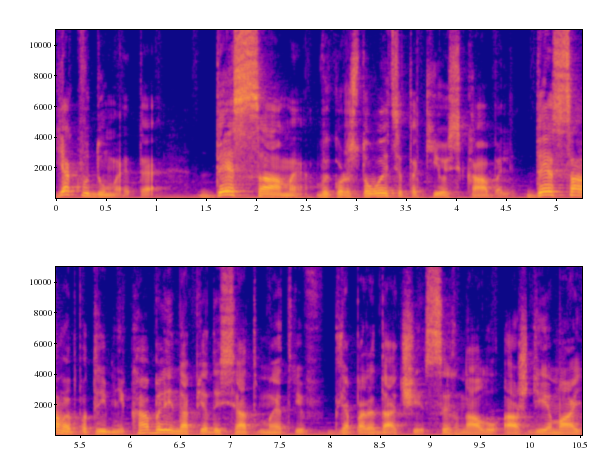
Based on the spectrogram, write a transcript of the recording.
як ви думаєте, де саме використовується такий ось кабель, де саме потрібні кабелі на 50 метрів для передачі сигналу HDMI?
